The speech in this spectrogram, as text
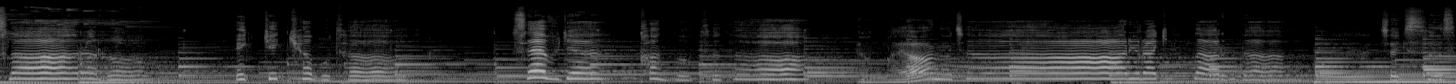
Bulutlara Ege kabutar Sevge kanatında Yanmayan öter yüreklerde Çeksiz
